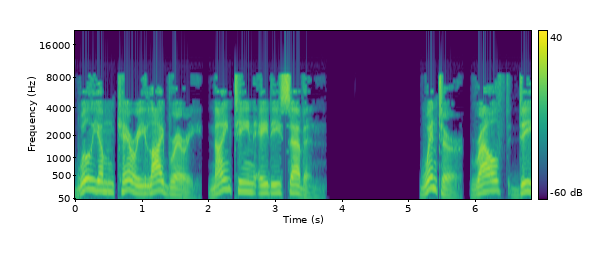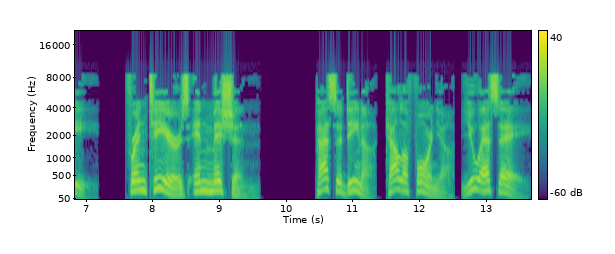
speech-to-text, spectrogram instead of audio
William Carey Library, 1987. Winter, Ralph D. Frontiers in Mission. Pasadena, California, USA,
